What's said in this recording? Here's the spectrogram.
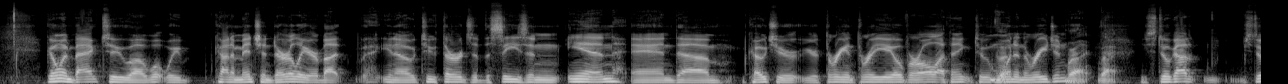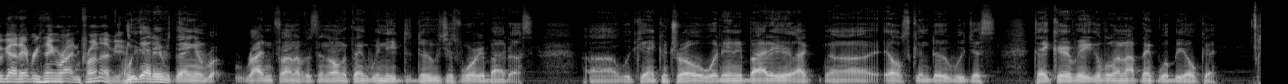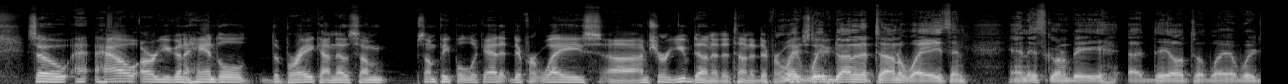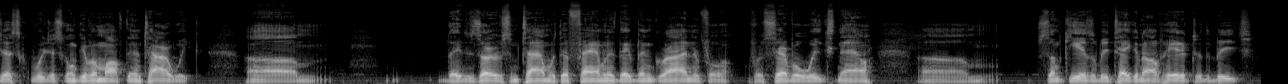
Going back to uh, what we kind of mentioned earlier about you know two thirds of the season in, and um, coach, you're you're three and three overall. I think two and right. one in the region. Right, right. You still got you still got everything right in front of you. We got everything in, right in front of us, and the only thing we need to do is just worry about us. Uh, we can't control what anybody like uh, else can do. We just take care of Eagleville, and I think we'll be okay. So, how are you going to handle the break? I know some some people look at it different ways. Uh, I'm sure you've done it a ton of different ways. We've, we've done it a ton of ways, and and it's going to be a deal to where we're just we're just going to give them off the entire week. Um, they deserve some time with their families. They've been grinding for for several weeks now. Um, some kids will be taken off headed to the beach.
